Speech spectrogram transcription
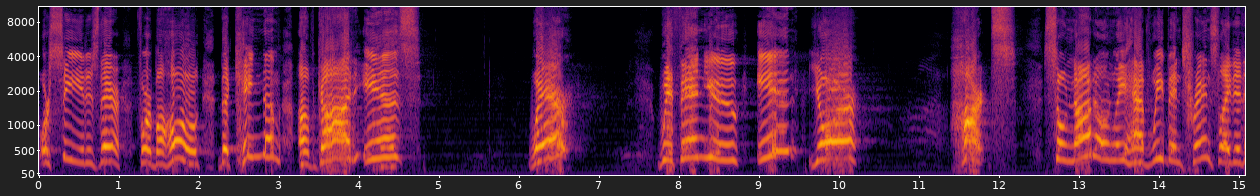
or see, it is there. For behold, the kingdom of God is where? within you in your hearts. So, not only have we been translated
